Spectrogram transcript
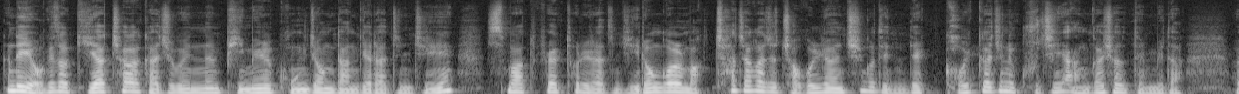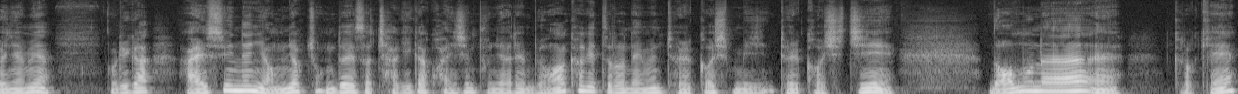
근데 여기서 기아차가 가지고 있는 비밀 공정 단계라든지 스마트 팩토리라든지 이런 걸 막 찾아가지고 적으려는 친구도 있는데 거기까지는 굳이 안 가셔도 됩니다. 왜냐하면 우리가 알 수 있는 영역 정도에서 자기가 관심 분야를 명확하게 드러내면 될 것이 될 것이지 너무나 예, 그렇게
